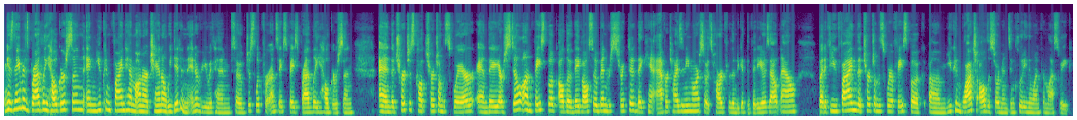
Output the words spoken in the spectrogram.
His name is Bradley Helgerson, and you can find him on our channel. We did an interview with him, so just look for Unsafe Space Bradley Helgerson. And the church is called Church on the Square, and they are still on Facebook, although they've also been restricted. They can't advertise anymore, so it's hard for them to get the videos out now. But if you find the Church on the Square Facebook, um, you can watch all the sermons, including the one from last week.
